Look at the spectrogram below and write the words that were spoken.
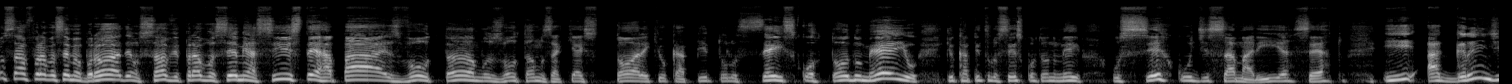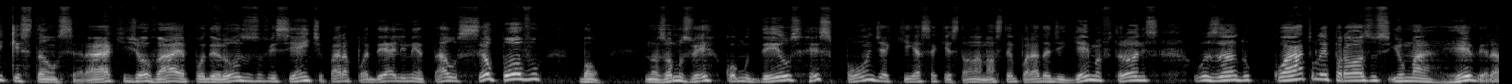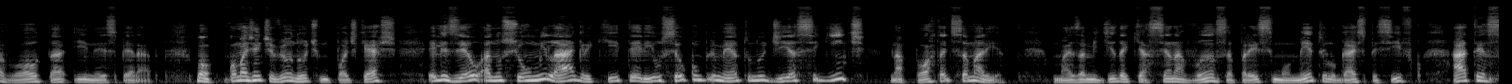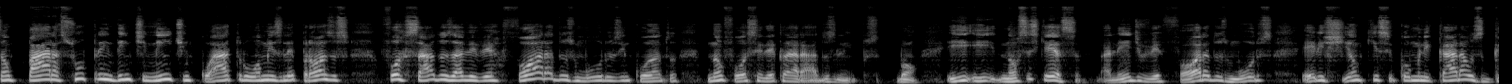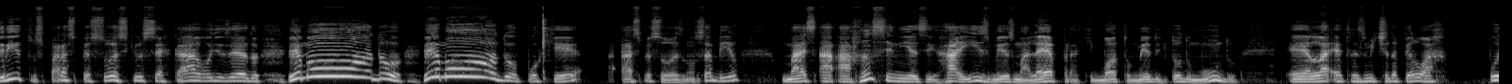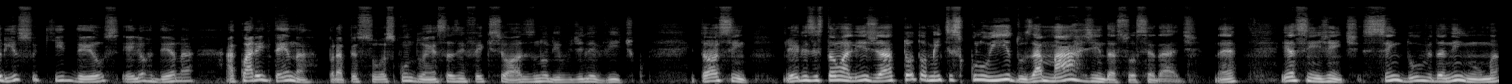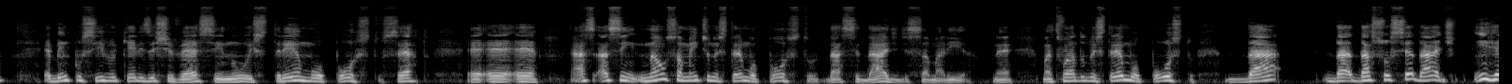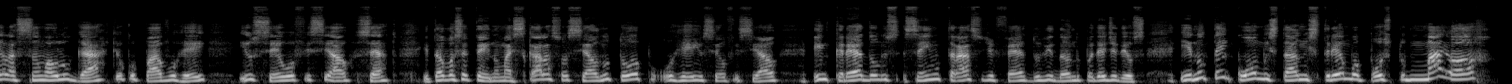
Um salve para você, meu brother, um salve para você, minha sister, rapaz. Voltamos, voltamos aqui à história que o capítulo 6 cortou no meio, que o capítulo 6 cortou no meio, o cerco de Samaria, certo? E a grande questão, será que Jeová é poderoso o suficiente para poder alimentar o seu povo? Bom, nós vamos ver como Deus responde aqui essa questão na nossa temporada de Game of Thrones, usando quatro leprosos e uma reviravolta inesperada. Bom, como a gente viu no último podcast, Eliseu anunciou um milagre que teria o seu cumprimento no dia seguinte, na porta de Samaria. Mas à medida que a cena avança para esse momento e lugar específico, a atenção para surpreendentemente em quatro homens leprosos, forçados a viver fora dos muros enquanto não fossem declarados limpos. Bom, e, e, não se esqueça, além de viver fora dos muros, eles tinham que se comunicar aos gritos para as pessoas que os cercavam, dizendo: imundo, imundo, porque as pessoas não sabiam mas a, a hanseníase raiz mesmo, a lepra, que bota o medo em todo mundo, ela é transmitida pelo ar. Por isso que Deus ele ordena a quarentena para pessoas com doenças infecciosas no livro de Levítico. Então, assim, eles estão ali já totalmente excluídos, à margem da sociedade, né? E assim, gente, sem dúvida nenhuma, é bem possível que eles estivessem no extremo oposto, certo? É, é, é, assim, não somente no extremo oposto da cidade de Samaria, né? mas falando no extremo oposto da, da, da sociedade em relação ao lugar que ocupava o rei e o seu oficial, certo? Então você tem numa escala social no topo o rei e o seu oficial incrédulos, sem um traço de fé, duvidando do poder de Deus. E não tem como estar no extremo oposto maior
